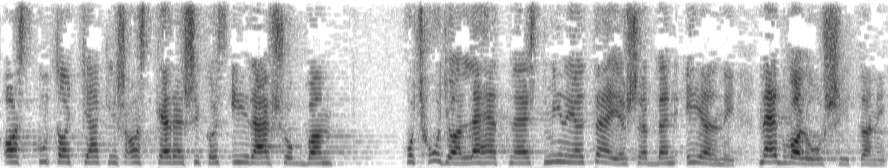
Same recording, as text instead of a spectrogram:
azt kutatják és azt keresik az írásokban, hogy hogyan lehetne ezt minél teljesebben élni, megvalósítani.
